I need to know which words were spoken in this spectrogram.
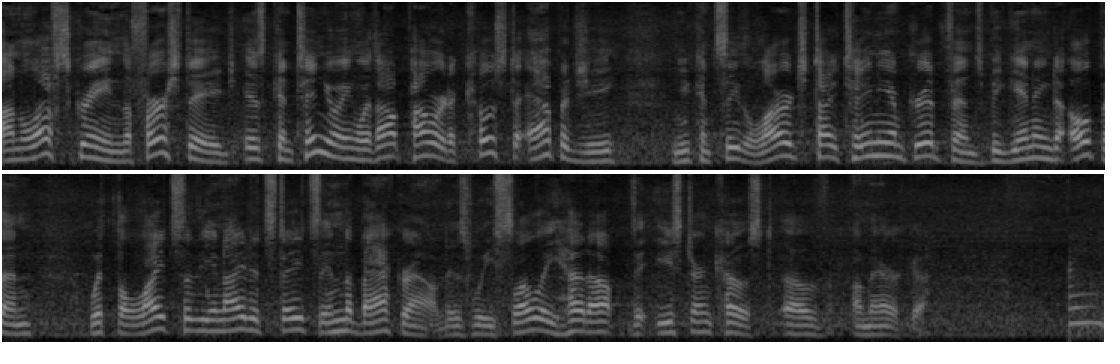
On the left screen, the first stage is continuing without power to coast to apogee, and you can see the large titanium grid fins beginning to open with the lights of the United States in the background as we slowly head up the eastern coast of America. You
